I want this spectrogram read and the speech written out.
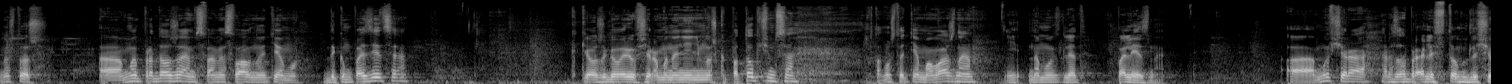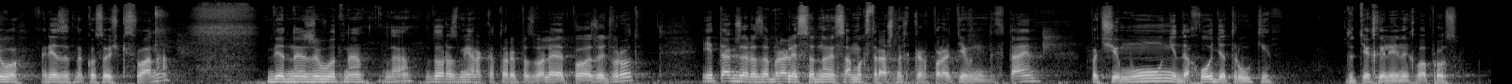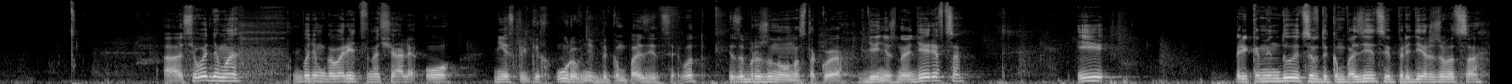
Ну что ж, а, мы продолжаем с вами славную тему декомпозиция. Как я уже говорил, вчера мы на ней немножко потопчемся, потому что тема важная и, на мой взгляд, полезная. А, мы вчера разобрались в том, для чего резать на кусочки слона, бедное животное, да, до размера, который позволяет положить в рот. И также разобрались с одной из самых страшных корпоративных тайн, почему не доходят руки до тех или иных вопросов. А сегодня мы будем говорить вначале о нескольких уровнях декомпозиции. Вот изображено у нас такое денежное деревце. И рекомендуется в декомпозиции придерживаться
